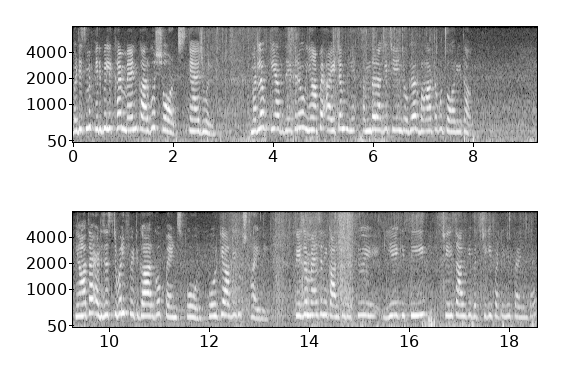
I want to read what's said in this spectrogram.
बट इसमें फिर भी लिखा है मैन कार्गो शॉर्ट्स कैजुअल मतलब कि आप देख रहे हो, यहाँ पे आइटम अंदर आके चेंज हो गया और बाहर तो कुछ और ही था। यहाँ था adjustable fit cargo pants four four के आगे कुछ था ही नहीं। फिर जब मैं इसे निकाल के देखती हूँ, ये किसी छः साल के बच्चे की फटी हुई पैंट है,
